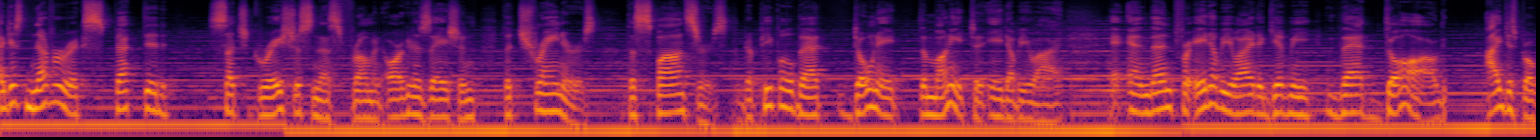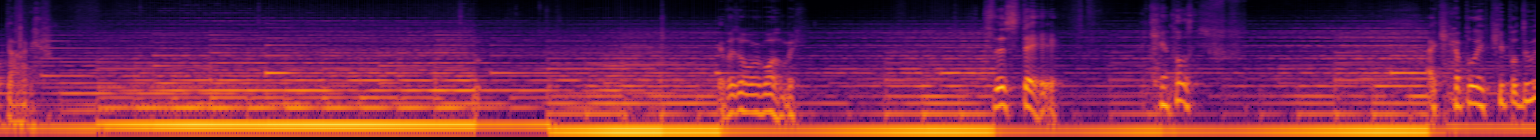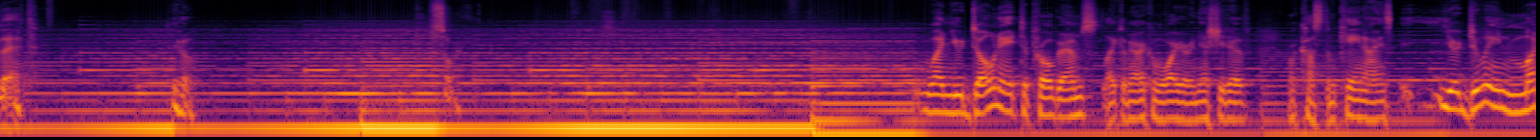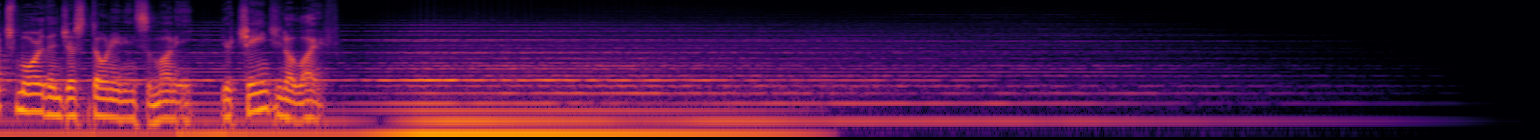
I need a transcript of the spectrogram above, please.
I just never expected such graciousness from an organization, the trainers, the sponsors, the people that donate the money to AWI. And then for AWI to give me that dog, I just broke down. It was overwhelming. To this day, I can't believe. I can't believe people do that. You know. I'm sorry. When you donate to programs like American Warrior Initiative or Custom Canines, you're doing much more than just donating some money. You're changing a life.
